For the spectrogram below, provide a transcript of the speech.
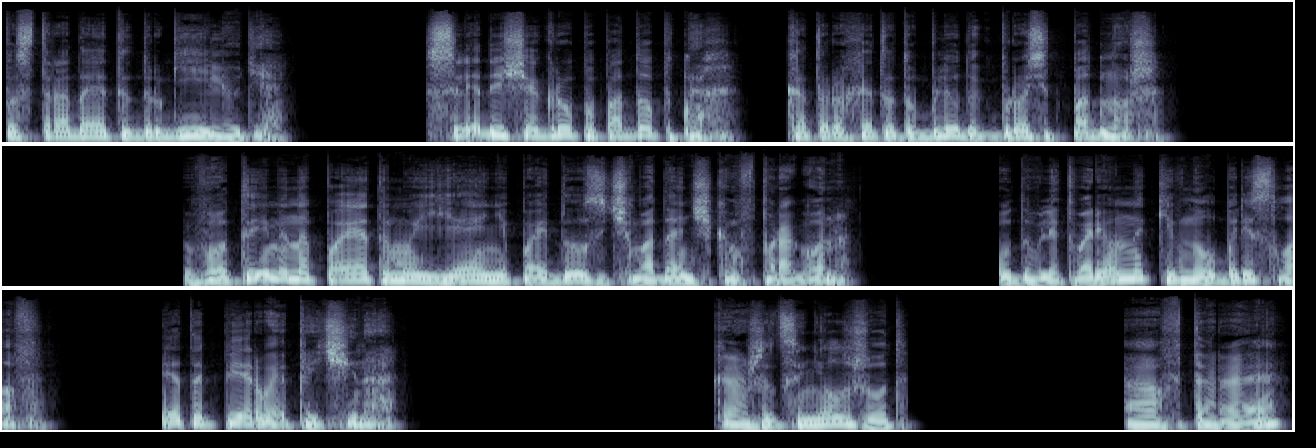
пострадают и другие люди. Следующая группа подопытных, которых этот ублюдок бросит под нож. Вот именно поэтому я и не пойду за чемоданчиком в парагон. Удовлетворенно кивнул Борислав. Это первая причина. Кажется, не лжет. А вторая?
